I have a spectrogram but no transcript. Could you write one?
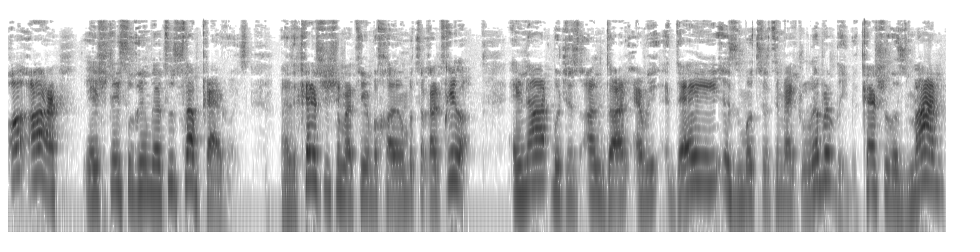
are, there are two subcategories. The Kesha Shematir B'chalim Mutzach a knot which is undone every day is mutzah to make deliberately. The kesher is man,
